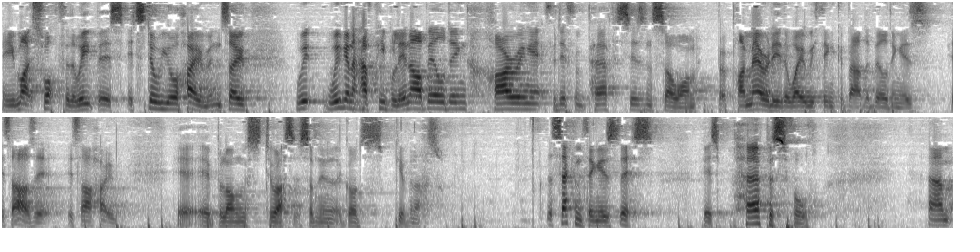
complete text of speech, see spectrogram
You might swap for the week, but it's, it's still your home. And so we, we're going to have people in our building, hiring it for different purposes and so on. But primarily, the way we think about the building is it's ours. It, it's our home. It, it belongs to us. It's something that God's given us. The second thing is this it's purposeful. Um,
